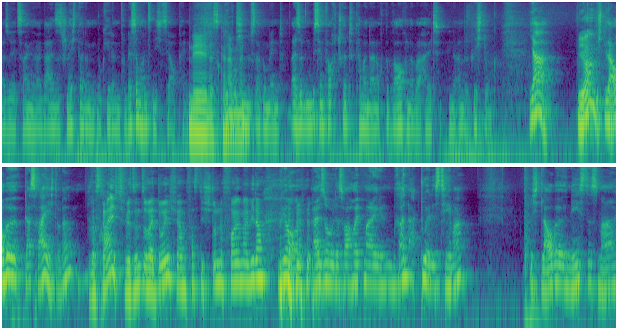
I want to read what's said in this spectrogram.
also jetzt sagen, da ist es schlechter, dann okay, dann verbessern wir uns nicht, ist ja auch kein Nee, das ist kein Argument. Argument. Also ein bisschen Fortschritt kann man da noch gebrauchen, aber halt in eine andere Richtung. Ja. Ja. Ich glaube, das reicht, oder? Das reicht. Wir sind soweit durch. Wir haben fast die Stunde voll mal wieder. Ja, also das war heute mal ein brandaktuelles Thema. Ich glaube, nächstes Mal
